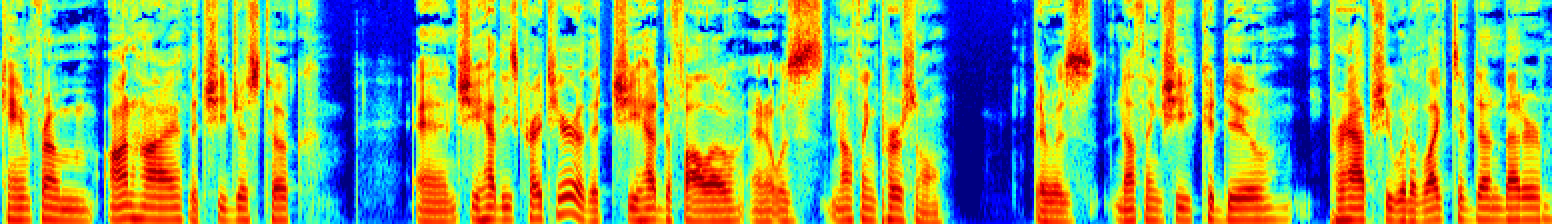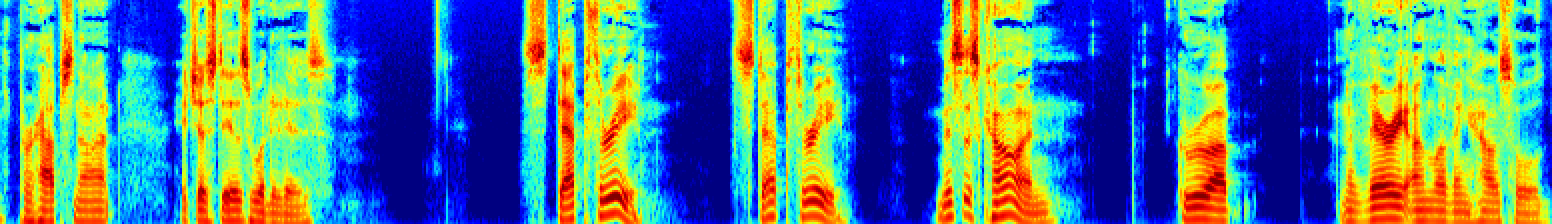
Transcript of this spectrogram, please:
came from on high that she just took, and she had these criteria that she had to follow, and it was nothing personal. There was nothing she could do. Perhaps she would have liked to have done better, perhaps not. It just is what it is. Step three. Step three. Mrs. Cohen grew up in a very unloving household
